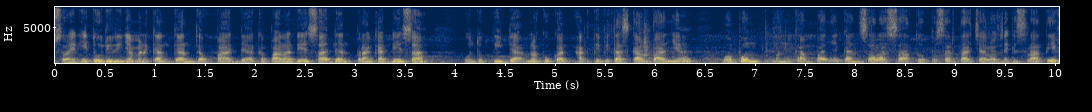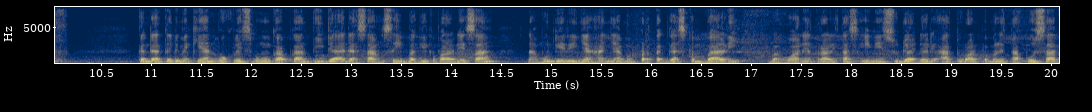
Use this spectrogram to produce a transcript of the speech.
Selain itu, dirinya menekankan kepada kepala desa dan perangkat desa untuk tidak melakukan aktivitas kampanye maupun mengkampanyekan salah satu peserta calon legislatif. Kendati demikian, Mukhlis mengungkapkan tidak ada sanksi bagi kepala desa, namun dirinya hanya mempertegas kembali bahwa netralitas ini sudah dari aturan pemerintah pusat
